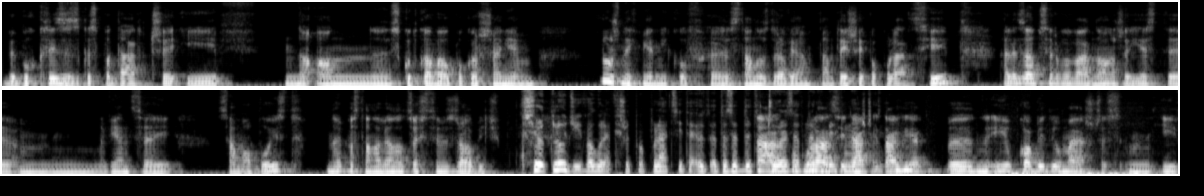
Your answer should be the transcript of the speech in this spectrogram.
wybuchł kryzys gospodarczy i no on skutkował pogorszeniem różnych mierników e, stanu zdrowia tamtejszej populacji, ale zaobserwowano, że jest więcej samobójstw, no i postanowiono coś z tym zrobić. Wśród ludzi, w ogóle wśród populacji. To, to dotyczyło tak, populacji, tak, tak, tak mhm. jakby i u kobiet, i u mężczyzn. I,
